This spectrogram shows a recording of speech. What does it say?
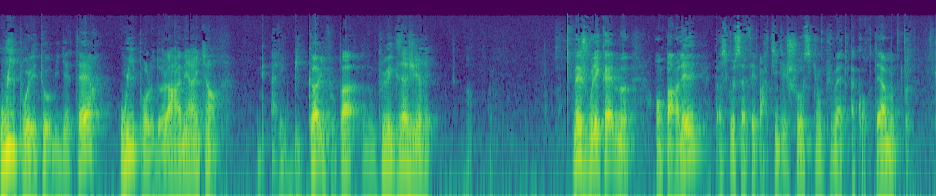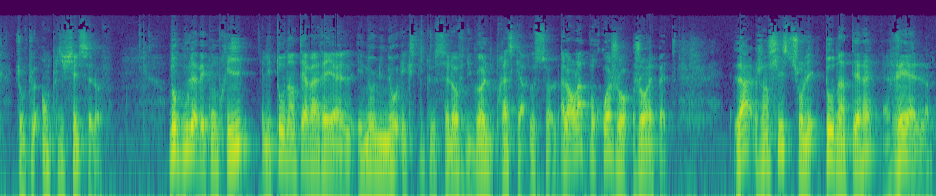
oui pour les taux obligataires, oui pour le dollar américain. avec Bitcoin, il ne faut pas non plus exagérer. Mais je voulais quand même en parler parce que ça fait partie des choses qui ont pu mettre à court terme, qui ont pu amplifier le sell-off. Donc vous l'avez compris, les taux d'intérêt réels et nominaux expliquent le sell-off du gold presque à eux seuls. Alors là, pourquoi je, répète? Là, j'insiste sur les taux d'intérêt réels.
